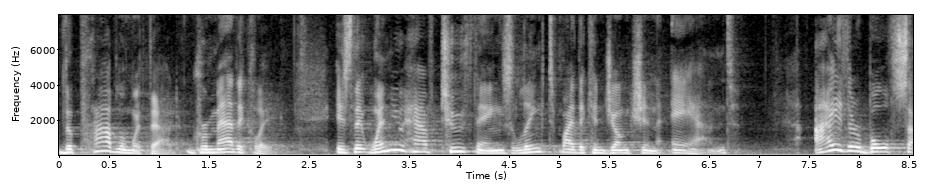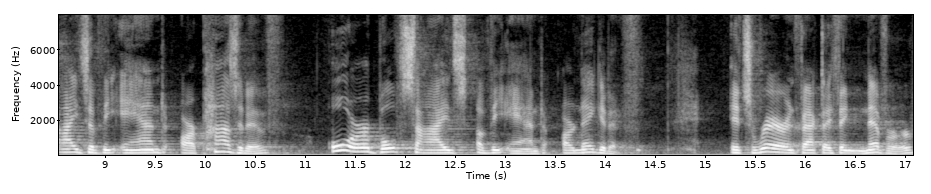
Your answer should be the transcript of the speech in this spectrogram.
The problem with that, grammatically, is that when you have two things linked by the conjunction and, either both sides of the and are positive or both sides of the and are negative. It's rare, in fact, I think never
